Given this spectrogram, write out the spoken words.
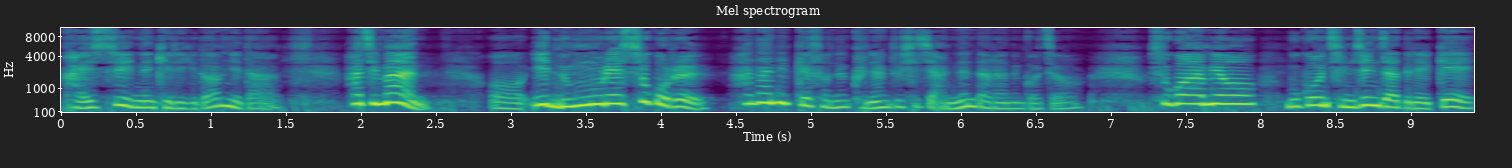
갈 수 있는 길이기도 합니다. 하지만 어, 이 눈물의 수고를 하나님께서는 그냥 두시지 않는다라는 거죠. 수고하며 무거운 짐진 자들에게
